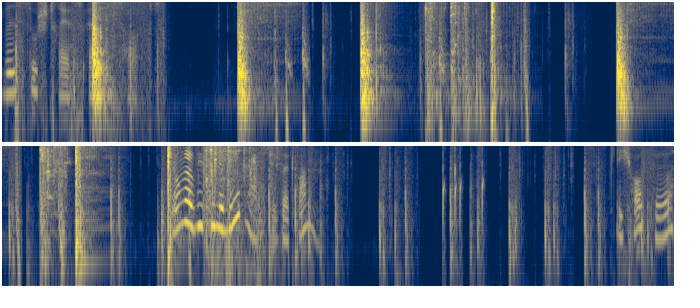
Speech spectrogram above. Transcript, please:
Willst du Stress ernsthaft? Junge, wie viele Leben hast du? Seit wann? Ich hoffe,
